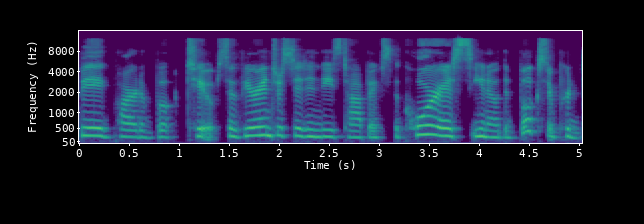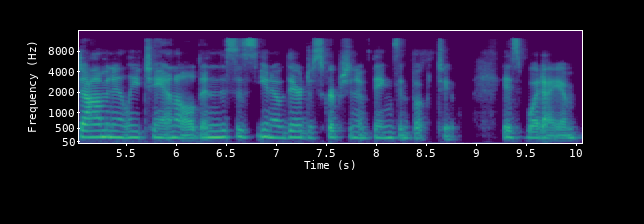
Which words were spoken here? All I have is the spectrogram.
big part of book two. So if you're interested in these topics, the chorus, you know, the books are predominantly channeled, and this is, you know, their description of things in book two is what I am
